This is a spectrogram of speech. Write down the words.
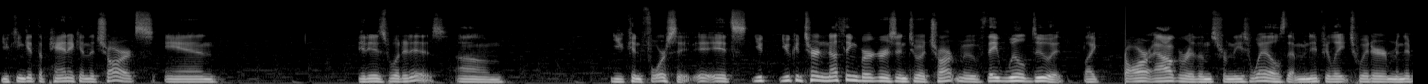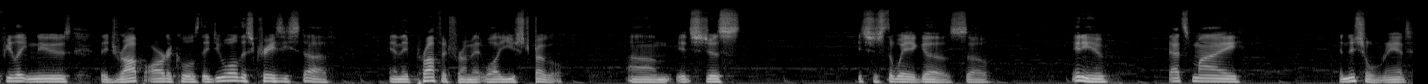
you can get the panic in the charts and it is what it is. Um, you can force it. It's you. You can turn nothing burgers into a chart move. They will do it. Like there are algorithms from these whales that manipulate Twitter, manipulate news. They drop articles. They do all this crazy stuff, and they profit from it while you struggle. Um, it's just, it's just the way it goes. So, anywho, that's my initial rant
